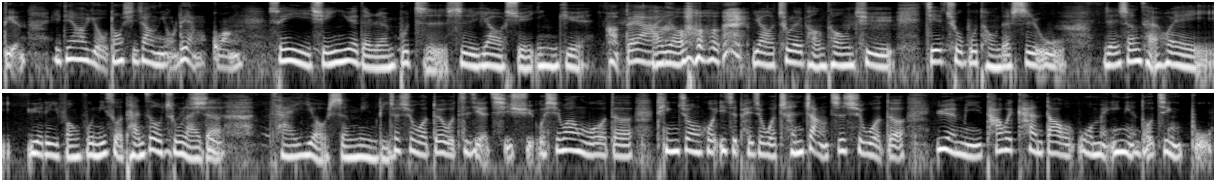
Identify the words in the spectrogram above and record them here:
点，一定要有东西让你有亮光。所以学音乐的人不只是要学音乐啊，对啊，还有要触类旁通，去接触不同的事物，人生才会阅历丰富。你所弹奏出来的。才有生命力，这是我对我自己的期许。我希望我的听众会一直陪着我成长，支持我的乐迷，他会看到我每一年都进步，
